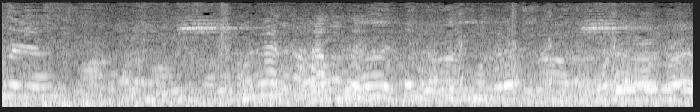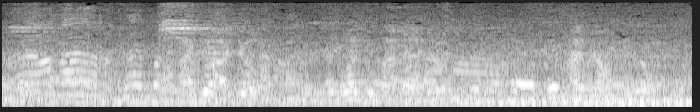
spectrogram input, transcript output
呢呀？那这还不是？阿叔阿叔，我这边阿叔。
